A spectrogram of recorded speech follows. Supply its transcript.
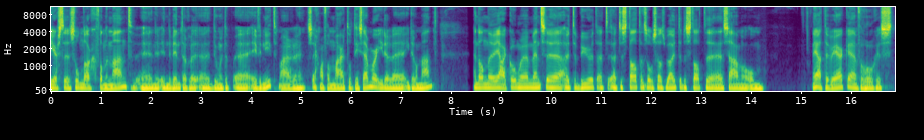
eerste zondag van de maand. Eh, in, de, in de winter eh, doen we het eh, even niet, maar zeg maar van maart tot december, iedere, iedere maand. En dan ja, komen mensen uit de buurt, uit, uit de stad en soms zelfs buiten de stad samen om nou ja, te werken en vervolgens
